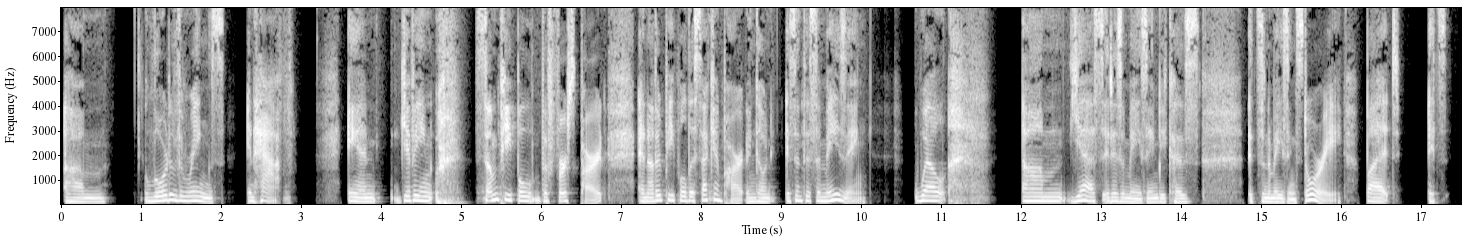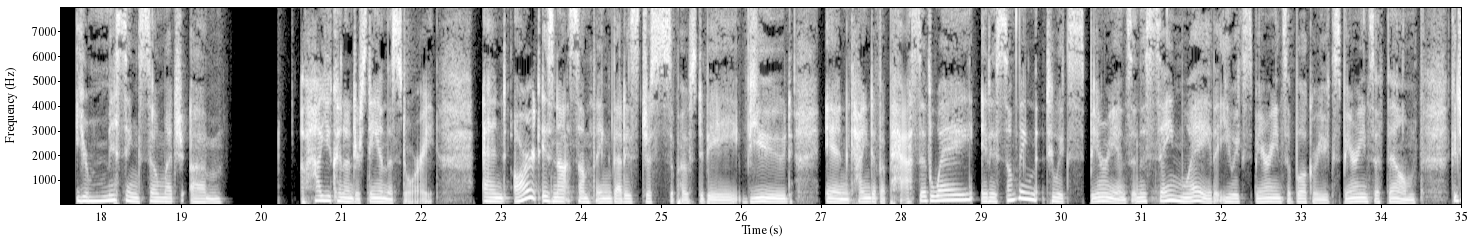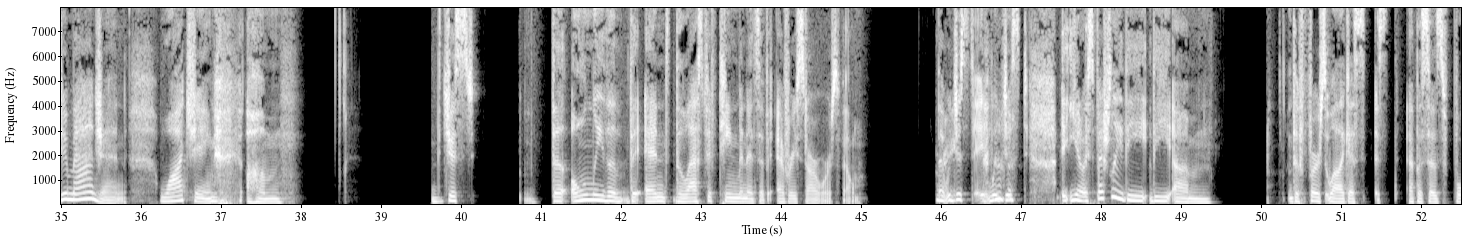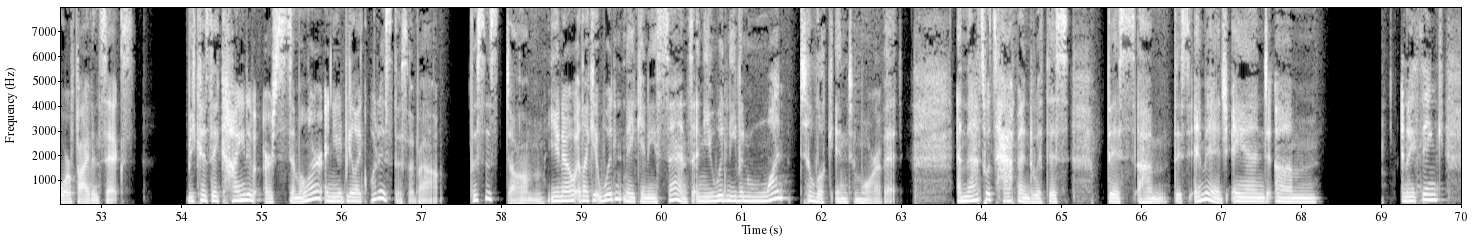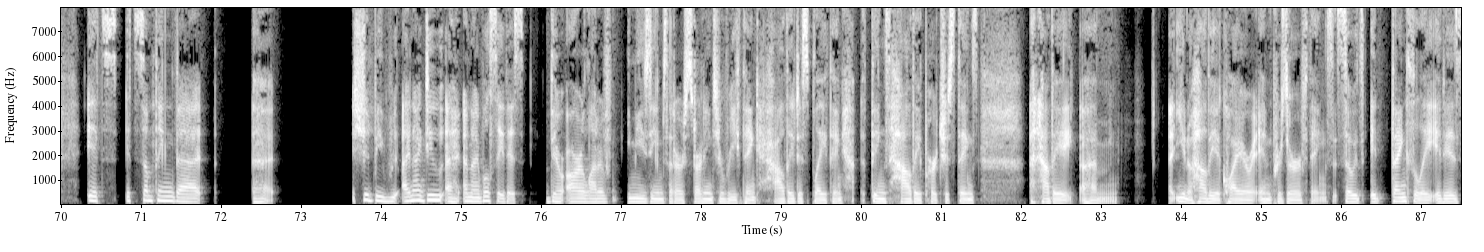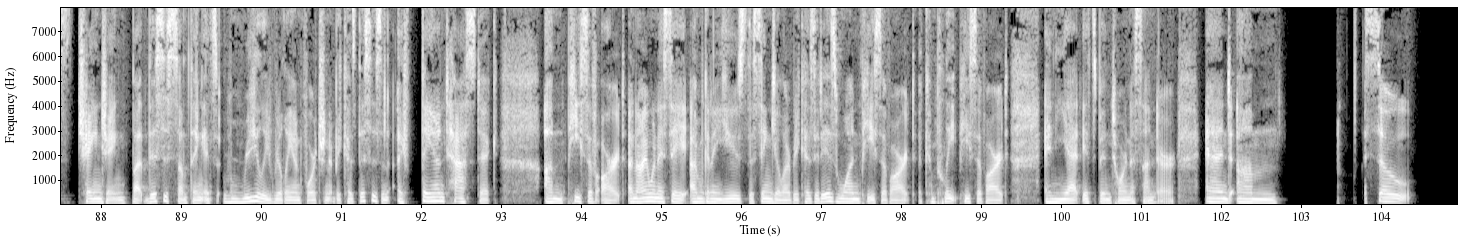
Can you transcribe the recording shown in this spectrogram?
um lord of the rings in half and giving some people the first part and other people the second part and going, isn't this amazing? Well, um, yes, it is amazing because it's an amazing story, but it's, you're missing so much, um, of how you can understand the story. And art is not something that is just supposed to be viewed in kind of a passive way. It is something to experience in the same way that you experience a book or you experience a film. Could you imagine watching um, just the only the the end the last 15 minutes of every Star Wars film? That right. would just it would just you know, especially the the um the first, well, I guess episodes four, five, and six. because they kind of are similar and you'd be like, what is this about? This is dumb. You know, like it wouldn't make any sense and you wouldn't even want to look into more of it. And that's what's happened with this, this, um, this image. And, um, and I think it's, it's something that, uh, should be, and I do, uh, and I will say this, there are a lot of museums that are starting to rethink how they display thing, things, how they purchase things, and how they, um, you know, how they acquire and preserve things. So it's, it, thankfully, it is changing, but this is something, it's really, really unfortunate because this is an, a fantastic um, piece of art. And I want to say, I'm going to use the singular because it is one piece of art, a complete piece of art, and yet it's been torn asunder. And, um, so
